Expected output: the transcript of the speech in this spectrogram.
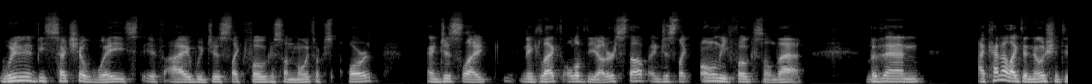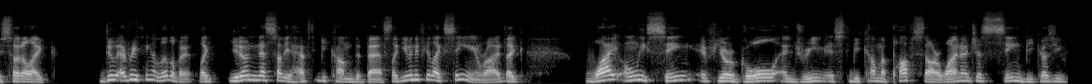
wouldn't mm-hmm. it be such a waste if i would just like focus on motorsport and just like neglect all of the other stuff and just like only focus on that. Mm-hmm. But mm. then I kind of like the notion to sort of like do everything a little bit. Like you don't necessarily have to become the best. Like even if you like singing, right? Like why only sing if your goal and dream is to become a pop star? Why not just sing because you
